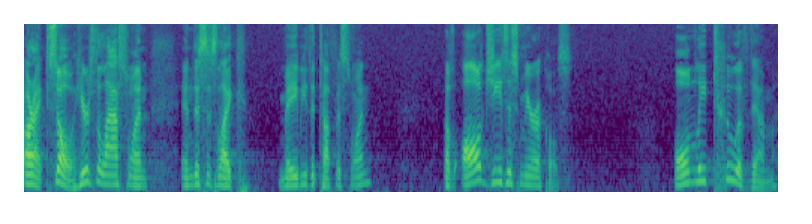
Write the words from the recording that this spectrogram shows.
All right, so here's the last one, and this is like maybe the toughest one. Of all Jesus' miracles, only two of them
